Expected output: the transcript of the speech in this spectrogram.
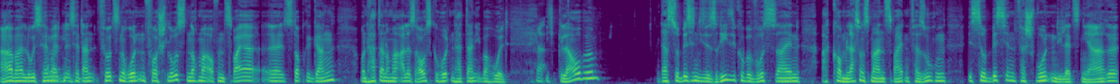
aber Lewis Hamilton aber ist ja dann 14 Runden vor Schluss nochmal auf einen Zweier-Stop gegangen und hat dann nochmal alles rausgeholt und hat dann überholt. Ja. Ich glaube, dass so ein bisschen dieses Risikobewusstsein, ach komm, lass uns mal einen zweiten versuchen, ist so ein bisschen verschwunden die letzten Jahre,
